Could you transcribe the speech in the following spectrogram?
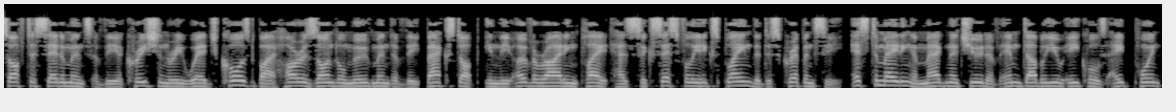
softer sediments of the accretionary wedge caused by horizontal movement of the backstop in the overriding plate has successfully explained the discrepancy, estimating a magnitude of MW equals 8.0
